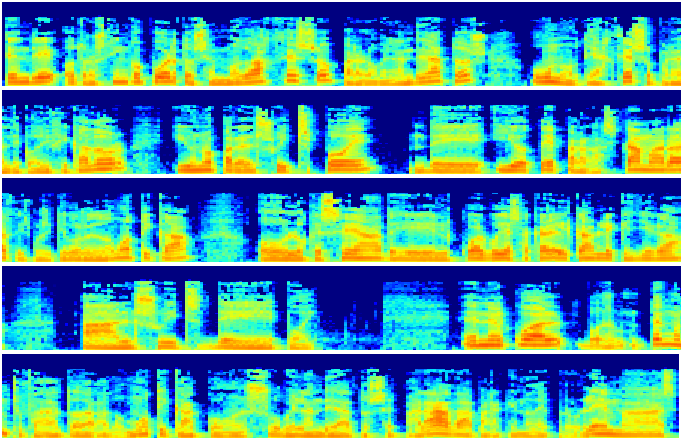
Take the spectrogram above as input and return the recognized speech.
tendré otros cinco puertos en modo acceso para lo VLAN de datos, uno de acceso para el decodificador y uno para el switch PoE de IoT para las cámaras, dispositivos de domótica o lo que sea del cual voy a sacar el cable que llega al switch de PoE en el cual pues, tengo enchufada toda la domótica con su VLAN de datos separada para que no dé problemas,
